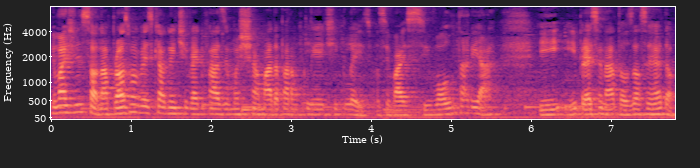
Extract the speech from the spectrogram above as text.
Imagine só, na próxima vez que alguém tiver que fazer uma chamada para um cliente inglês, você vai se voluntariar e impressionar todos ao seu redor.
